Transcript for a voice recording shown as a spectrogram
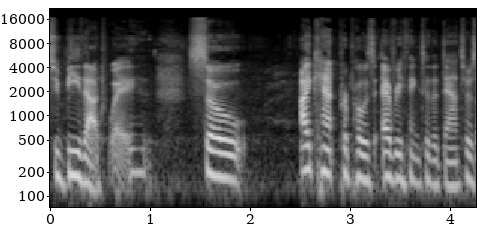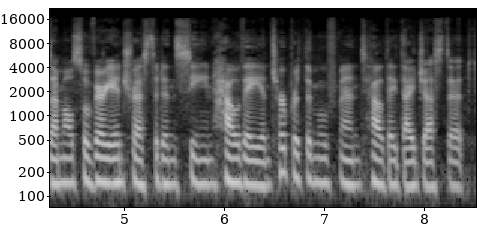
to be that way. So I can't propose everything to the dancers. I'm also very interested in seeing how they interpret the movement, how they digest it.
